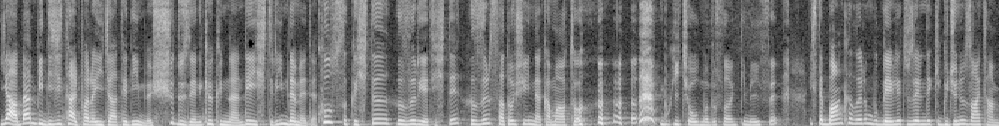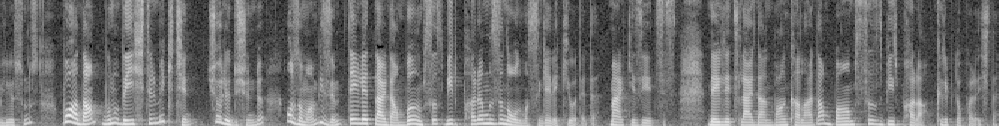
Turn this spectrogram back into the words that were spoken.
ya ben bir dijital para icat edeyim de şu düzeni kökünden değiştireyim demedi. Kul sıkıştı, Hızır yetişti. Hızır Satoshi Nakamoto. bu hiç olmadı sanki neyse. İşte bankaların bu devlet üzerindeki gücünü zaten biliyorsunuz. Bu adam bunu değiştirmek için şöyle düşündü. O zaman bizim devletlerden bağımsız bir paramızın olması gerekiyor dedi. Merkeziyetsiz. Devletlerden, bankalardan bağımsız bir para, kripto para işte.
